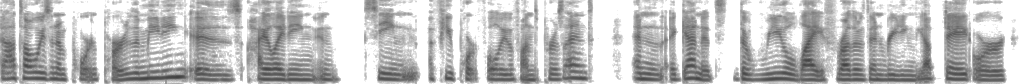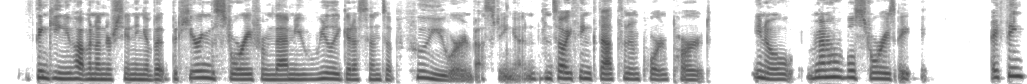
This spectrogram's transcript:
that's always an important part of the meeting is highlighting and seeing a few portfolio funds present And again, it's the real life rather than reading the update or thinking you have an understanding of it, but hearing the story from them, you really get a sense of who you are investing in. And so I think that's an important part. You know, memorable stories. I, I think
